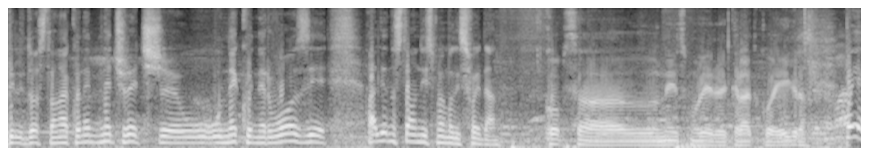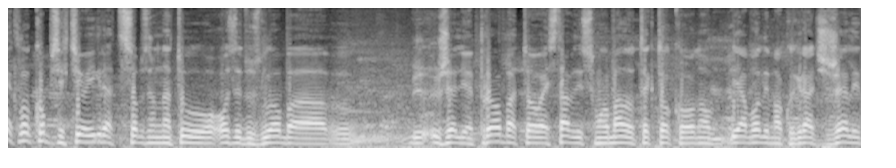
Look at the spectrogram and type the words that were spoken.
bili dosta onako, ne, neću reći u, u nekoj nervozi, ali jednostavno nismo imali svoj dan. Kopsa nismo vidjeli kratko je igra. Pa je, Kops je htio igrati s obzirom na tu ozljedu zgloba, želio je probat, ovaj, stavili smo malo tek toliko, ono, ja volim ako igrač želi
